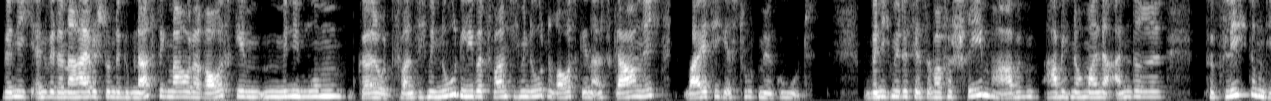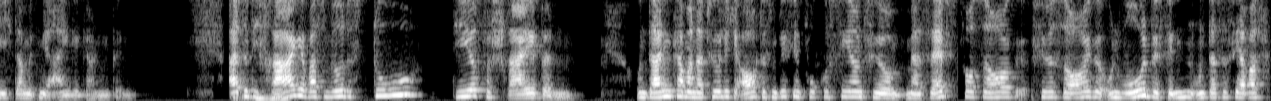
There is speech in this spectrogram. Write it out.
wenn ich entweder eine halbe Stunde Gymnastik mache oder rausgehe, Minimum geil, 20 Minuten, lieber 20 Minuten rausgehen als gar nicht, weiß ich, es tut mir gut. Und wenn ich mir das jetzt aber verschrieben habe, habe ich nochmal eine andere Verpflichtung, die ich da mit mir eingegangen bin. Also die mhm. Frage, was würdest du dir verschreiben? Und dann kann man natürlich auch das ein bisschen fokussieren für mehr Selbstvorsorge, Fürsorge und Wohlbefinden. Und das ist ja was,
